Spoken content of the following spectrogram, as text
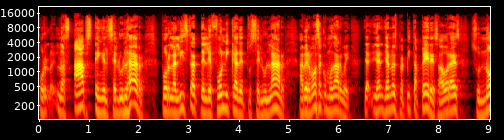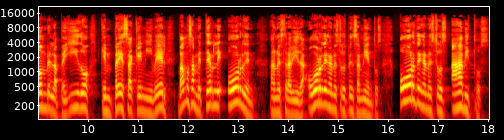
por las apps en el celular, por la lista telefónica de tu celular. A ver, vamos a acomodar, güey. Ya, ya, no es Pepita Pérez, ahora es su nombre, el apellido, qué empresa, qué nivel. Vamos a meterle orden a nuestra vida, orden a nuestros pensamientos, orden a nuestros hábitos.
